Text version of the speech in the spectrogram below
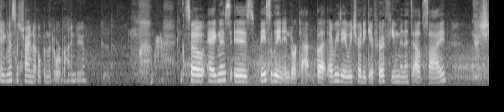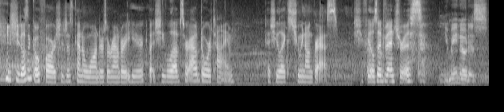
Agnes is trying to open the door behind you. good. So Agnes is basically an indoor cat, but every day we try to give her a few minutes outside. She, she doesn't go far, she just kind of wanders around right here, but she loves her outdoor time because she likes chewing on grass. She feels adventurous. You may notice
